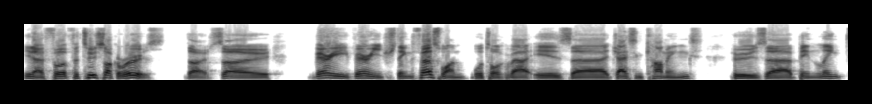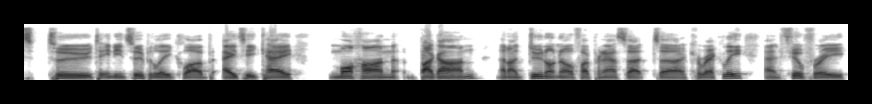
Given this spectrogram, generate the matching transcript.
you know, for for two Socceroos though, so very very interesting. The first one we'll talk about is uh, Jason Cummings, who's uh, been linked to to Indian Super League club ATK Mohan Bagan, and I do not know if I pronounced that uh, correctly. And feel free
